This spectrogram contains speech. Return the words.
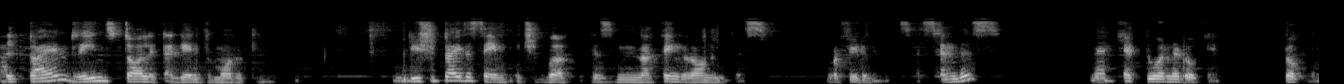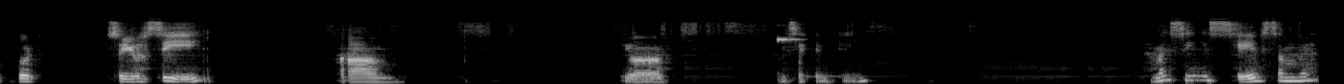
I'll try and reinstall it again tomorrow. You should try the same. It should work. There's nothing wrong with this. What we do is send this. And get 200 okay. Token. Good. So you will see um, your second thing. Am I seeing a save somewhere?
